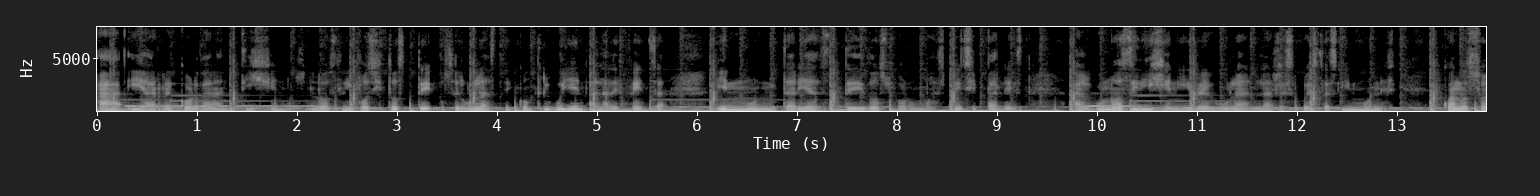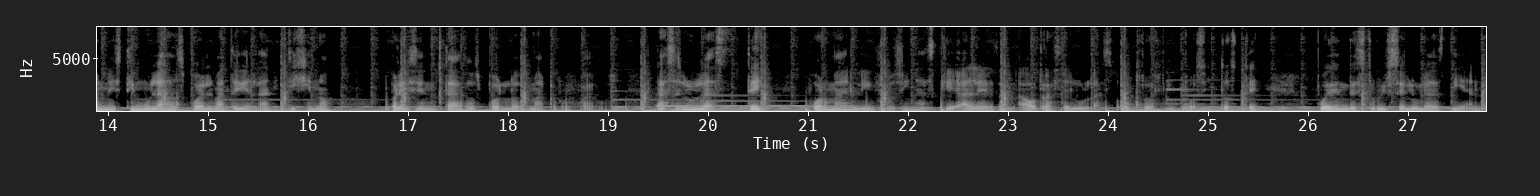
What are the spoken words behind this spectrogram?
a y a recordar antígenos. Los linfocitos T o células T contribuyen a la defensa inmunitaria de dos formas principales. Algunos dirigen y regulan las respuestas inmunes cuando son estimulados por el material antígeno presentados por los macrófagos. Las células T forman linfocinas que alertan a otras células. Otros linfocitos T pueden destruir células diana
